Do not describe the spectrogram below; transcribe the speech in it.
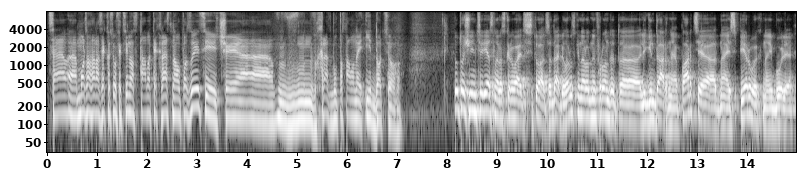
Це е, можна зараз якось офіційно ставити хрест на опозиції, чи е, хрест був поставлений і до цього? Тут очень интересно раскрывается ситуация. Да, Белорусский народный фронт – это легендарная партия, одна из первых, наиболее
